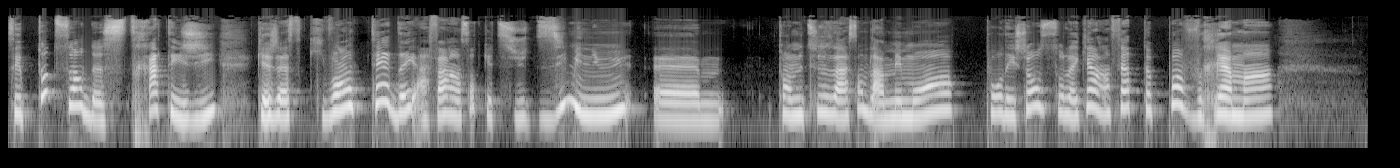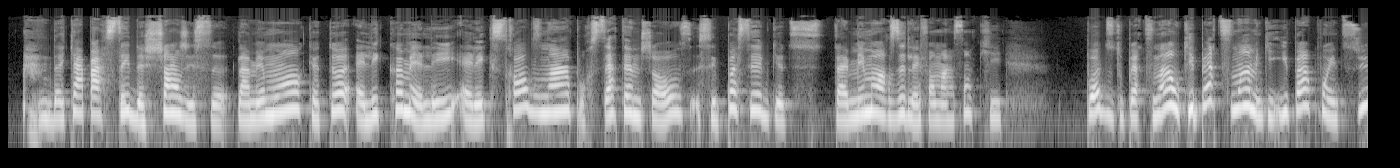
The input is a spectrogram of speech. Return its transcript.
c'est toutes sortes de stratégies qui vont t'aider à faire en sorte que tu diminues euh, ton utilisation de la mémoire pour des choses sur lesquelles, en fait, tu n'as pas vraiment de capacité de changer ça. La mémoire que tu as, elle est comme elle est. Elle est extraordinaire pour certaines choses. C'est possible que tu aies mémorisé de l'information qui est pas du tout pertinent ou qui est pertinent, mais qui est hyper pointu,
